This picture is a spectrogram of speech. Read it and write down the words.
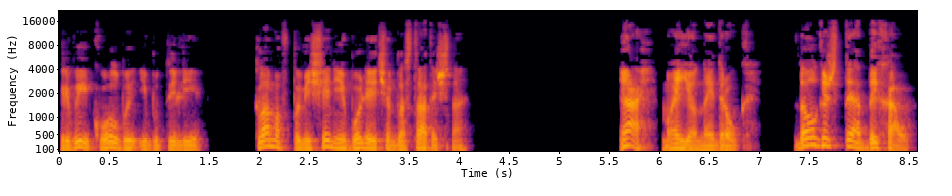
кривые колбы и бутыли. Хлама в помещении более чем достаточно. «А, мой юный друг, долго же ты отдыхал?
